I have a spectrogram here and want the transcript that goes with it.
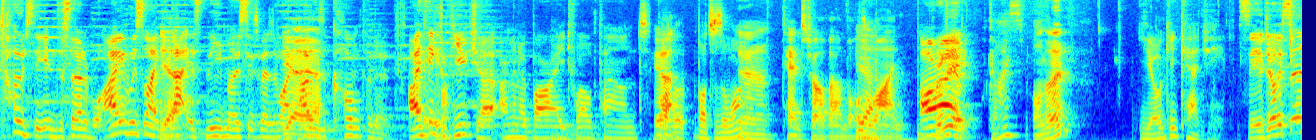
totally indiscernible. I was like, Yeah. that is the most expensive wine. Yeah. I was confident. I think in future I'm gonna buy twelve pound Yeah. bottles of wine. Yeah. 10 to 12 pound bottles yeah. wine. All Brilliant. right, Guys, on the Yogi Kaji. See you, Joy, soon.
